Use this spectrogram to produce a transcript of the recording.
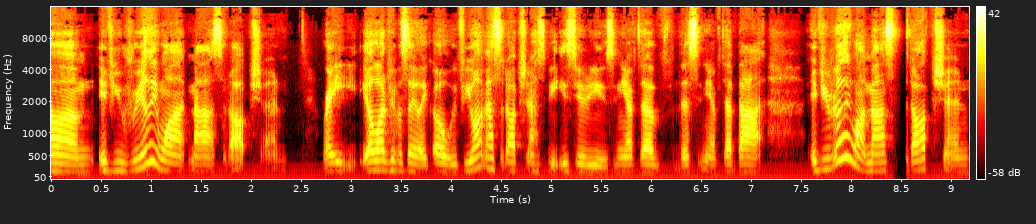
um, if you really want mass adoption, right? A lot of people say like, oh, if you want mass adoption, it has to be easier to use, and you have to have this and you have to have that. If you really want mass adoption,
